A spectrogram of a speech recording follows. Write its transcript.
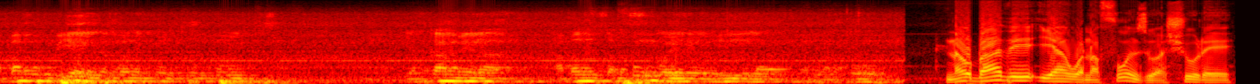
ambapo pia itakuwa ni control point ya kamera ambazo zitafungwa eneo hili la Kariakoo. Nao baadhi ya wanafunzi wa shule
